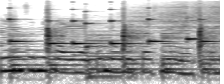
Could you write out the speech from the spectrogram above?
ఆనియన్స్ అన్ని ఫ్రై అయితే మేము ఇక్కడ వేసుకుంటాం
